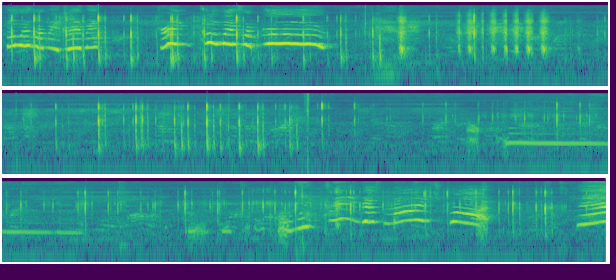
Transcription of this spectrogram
Get away from me, Dreamy! Dream, get away from me! Oh, wait, Dream, that's my spot! Yeah!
